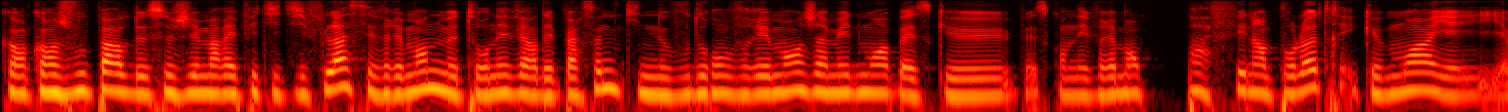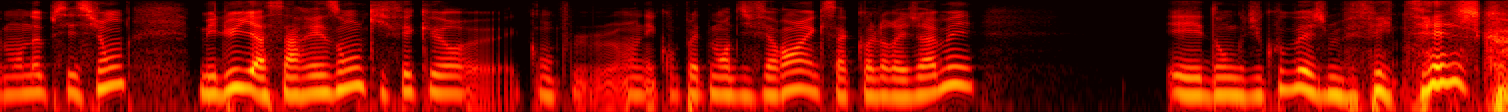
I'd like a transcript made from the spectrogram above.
Quand, quand je vous parle de ce schéma répétitif-là, c'est vraiment de me tourner vers des personnes qui ne voudront vraiment jamais de moi parce que parce qu'on n'est vraiment pas fait l'un pour l'autre et que moi, il y, a- il y a mon obsession, mais lui, il y a sa raison qui fait que euh, qu'on est complètement différents et que ça collerait jamais. Et donc, du coup, ben, je me fais têche, quoi.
